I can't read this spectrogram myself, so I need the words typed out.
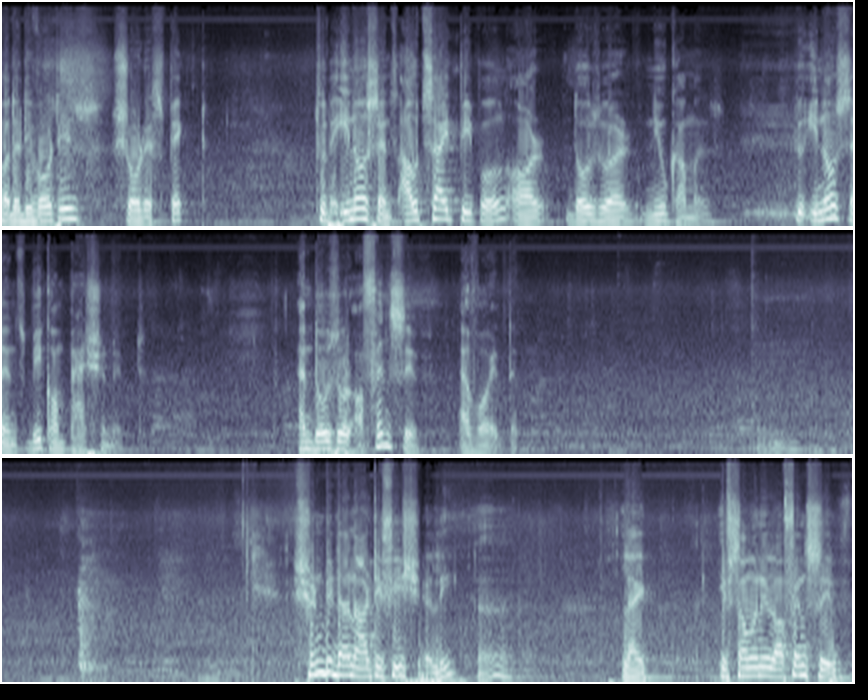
for the devotees, show respect. To the innocents, outside people or those who are newcomers, to innocents, be compassionate. And those who are offensive, avoid them. shouldn't be done artificially. Like, if someone is offensive,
